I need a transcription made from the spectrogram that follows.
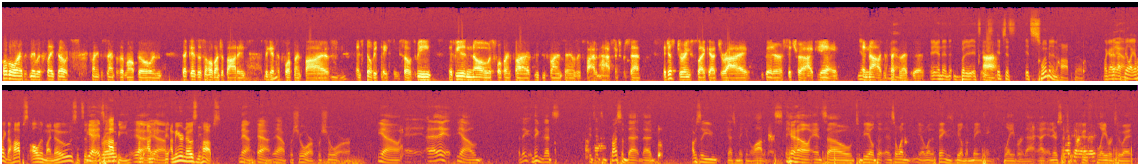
Hobo Life is made with flaked oats, twenty percent of the malt bill, and that gives us a whole bunch of body to get to four point five and still be tasty. So to me, if you didn't know it was four point five, you'd be fine saying it was like five and a half, six percent. It just drinks like a dry, bitter Citra IPA, Yeah. and not like a second IPA. And then, but it's it's, Ah. it's just it's swimming in hop though. Like I, I feel like I feel like the hops all in my nose. It's in yeah, my it's throat. hoppy. Yeah, I'm, I'm, yeah. I'm ear, nose, and hops. Yeah, yeah, yeah, for sure, for sure. Yeah, and I think you know, I think I think that's it's it's impressive that that obviously you guys are making a lot of this, you know, and so to be able to and so one you know one of the things is to be able to maintain flavor of that, and, and there's such a good flavor to it.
